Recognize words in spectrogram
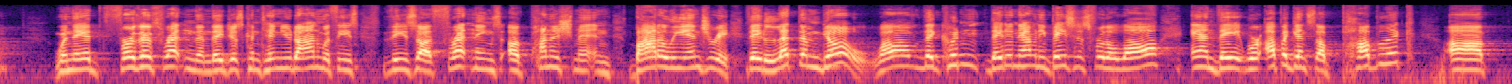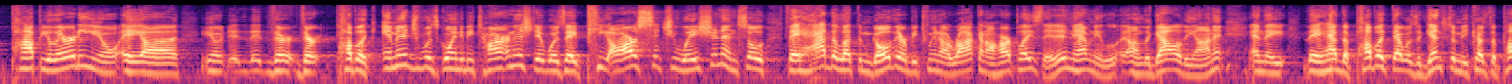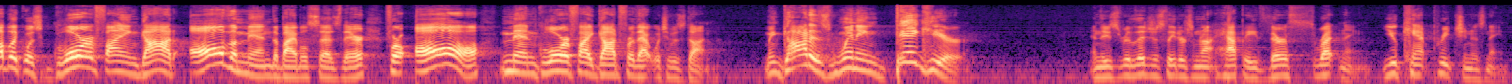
when they had further threatened them, they just continued on with these, these uh, threatenings of punishment and bodily injury. They let them go. Well, they couldn't, they didn't have any basis for the law, and they were up against a public uh, popularity, you know, a, uh, you know, their, their public image was going to be tarnished. It was a PR situation, and so they had to let them go. They were between a rock and a hard place. They didn't have any uh, legality on it, and they, they had the public that was against them because the public was glorifying God. All the men, the Bible says there, for all men glorified God for that which was done. I mean, God is winning big here. And these religious leaders are not happy. They're threatening you can't preach in his name.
